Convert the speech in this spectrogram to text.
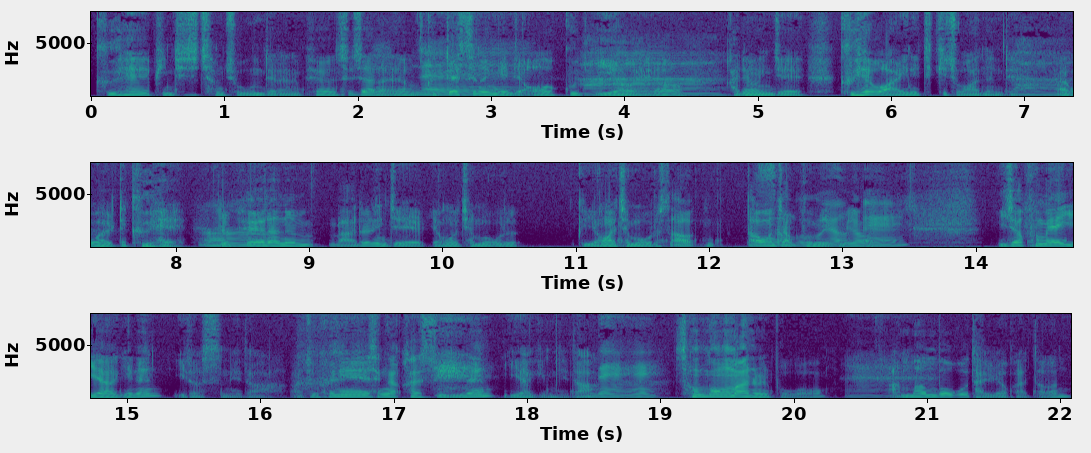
그해 빈티지 참 좋은데라는 표현 쓰잖아요. 네. 그때 쓰는 게 이제 A Good 아. 가령 이제 그해 와인이 특히 좋았는데 아. 라고 할때 그해를 아. 표현하는 말을 이제 영어 제목으로 그 영화 제목으로 싸, 따온. 작품이고요. 네. 이 작품의 이야기는 이렇습니다. 아주 흔히 생각할 수 있는 이야기입니다. 네. 성공만을 보고 아. 앞만 보고 달려가던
